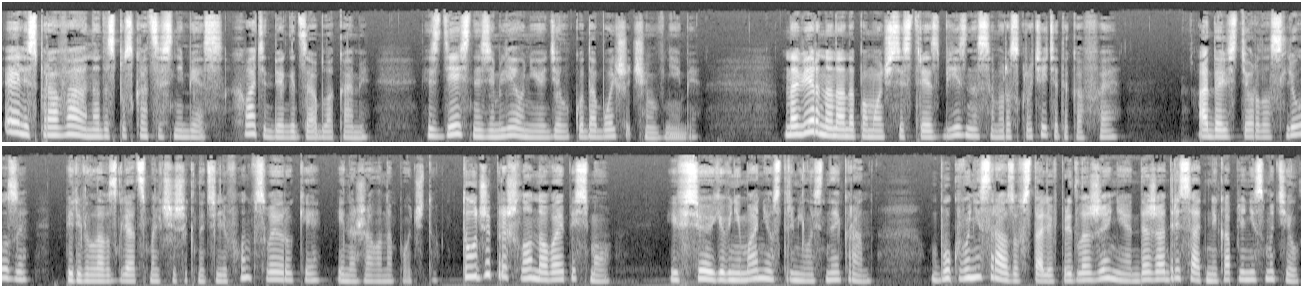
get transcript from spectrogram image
Элис права, надо спускаться с небес. Хватит бегать за облаками. Здесь, на земле, у нее дел куда больше, чем в небе. Наверное, надо помочь сестре с бизнесом, раскрутить это кафе. Адель стерла слезы, перевела взгляд с мальчишек на телефон в своей руке и нажала на почту. Тут же пришло новое письмо, и все ее внимание устремилось на экран — Буквы не сразу встали в предложение, даже адресат ни капли не смутил.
